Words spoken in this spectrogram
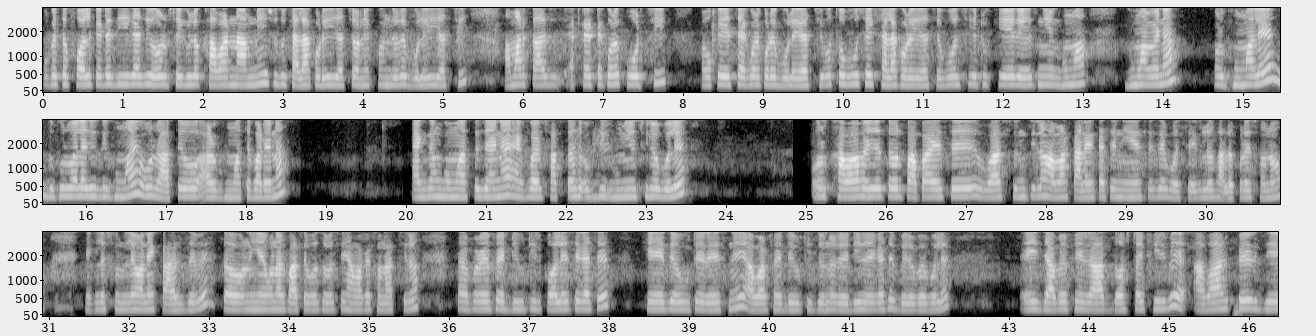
ওকে তো ফল কেটে দিয়ে গেছি, ওর সেগুলো খাওয়ার নাম নেই, শুধু খেলা করেই যাচ্ছে, অনেকক্ষণ ধরে বলেই যাচ্ছি। আমার কাজ একটা একটা করে করছি, ওকে এসে একবার করে বলে যাচ্ছি, ও তবু সেই খেলা করে যাচ্ছে। বলছি, একটু খেয়ে রেস্ট নিয়ে ঘুমা, ঘুমাবে না? ওর ঘুমালে, দুপুরবেলা যদি ঘুমায়, ও রাতেও আর ঘুমাতে পারে না। একদম ঘুম আসতে চায় না, একবার সাতটা অবধি ঘুমিয়েছিল বলে ওর খাওয়া হয়ে যেত, ওর পাপা এসে ওয়াজ শুনছিল, আমার কানের কাছে নিয়ে এসেছে, বলছে, এগুলো ভালো করে শোনো, এগুলো শুনলে অনেক কাজ দেবে। তো নিয়ে ওনার পাশে বসে বসেই আমাকে শোনাচ্ছিল। তারপরে ফের ডিউটির কল এসে গেছে, খেয়ে দিয়ে উঠে রেস্ট নেই, আবার ফের ডিউটির জন্য রেডি হয়ে গেছে, বেরোবে বলে। এই যাবে ফের রাত দশটায় ফিরবে, আবার ফের যে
